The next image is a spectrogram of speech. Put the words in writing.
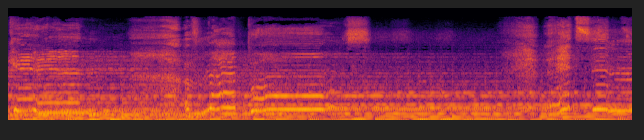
skin of my bones. It's in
